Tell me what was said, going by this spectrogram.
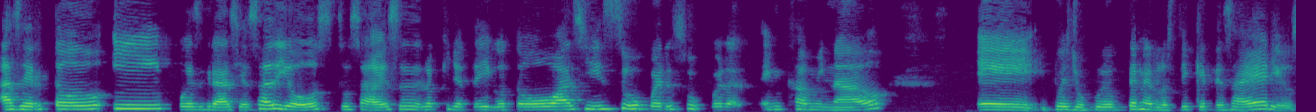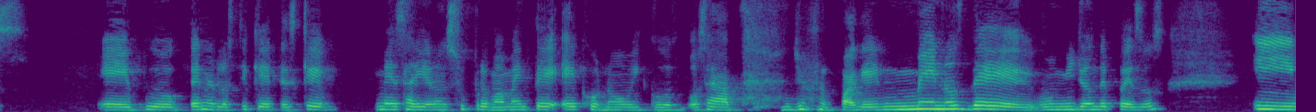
hacer todo y pues gracias a Dios, tú sabes, eso es lo que yo te digo, todo así súper, súper encaminado, eh, pues yo pude obtener los tiquetes aéreos, eh, pude obtener los tiquetes que me salieron supremamente económicos, o sea, yo pagué menos de un millón de pesos Y,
